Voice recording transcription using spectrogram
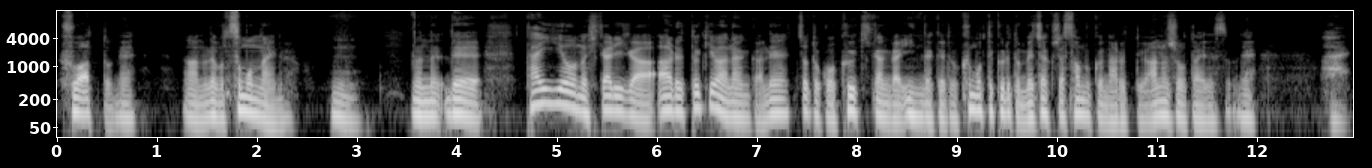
ふわっとね。あの、でも積もんないのよ。うん。なんで、太陽の光がある時はなんかね、ちょっとこう空気感がいいんだけど、曇ってくるとめちゃくちゃ寒くなるっていうあの状態ですよね。はい。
